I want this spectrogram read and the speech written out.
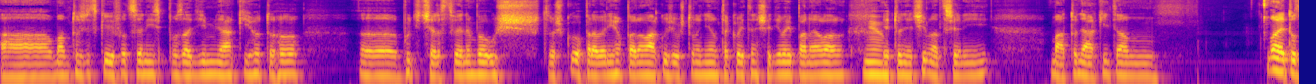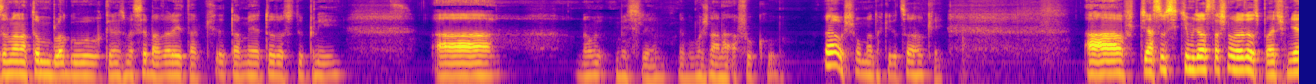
A mám to vždycky vyfocený s pozadím nějakého toho e, buď čerstvě, nebo už trošku opraveného paneláku, že už to není jenom takový ten šedivý panel, ale jo. je to něčím natřený. Má to nějaký tam No je to zrovna na tom blogu, kterém jsme se bavili, tak tam je to dostupný. A no, myslím, nebo možná na Afuku. Já už mám taky docela hokej. A já jsem si tím udělal strašnou radost, protože mě,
